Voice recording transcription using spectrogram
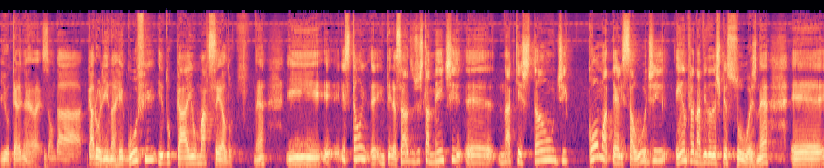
E o tele, né, são da Carolina Regufe e do Caio Marcelo. Né? E eles estão é, interessados justamente é, na questão de como a telesaúde entra na vida das pessoas, né? É,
